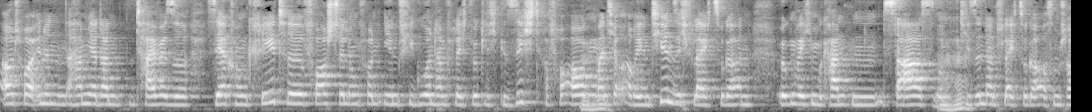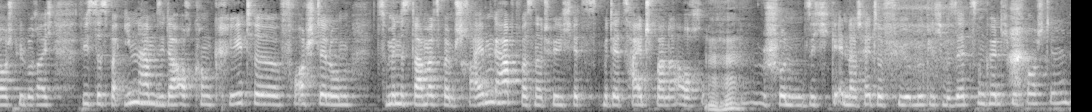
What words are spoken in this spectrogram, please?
AutorInnen haben ja dann teilweise sehr konkrete Vorstellungen von ihren Figuren, haben vielleicht wirklich Gesichter vor Augen. Mhm. Manche orientieren sich vielleicht sogar an irgendwelchen bekannten Stars und mhm. die sind dann vielleicht sogar aus dem Schauspielbereich. Wie ist das bei Ihnen? Haben Sie da auch konkrete Vorstellungen, zumindest damals beim Schreiben gehabt, was natürlich jetzt mit der Zeitspanne auch mhm. schon sich geändert hätte für mögliche Besetzungen, könnte ich mir vorstellen?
